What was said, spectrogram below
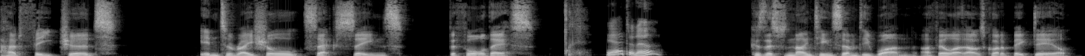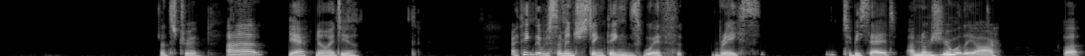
had featured interracial sex scenes before this. Yeah, I don't know. Because this was 1971. I feel like that was quite a big deal. That's true. Uh, yeah, no idea. I think there were some interesting things with race to be said. I'm not sure what they are, but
